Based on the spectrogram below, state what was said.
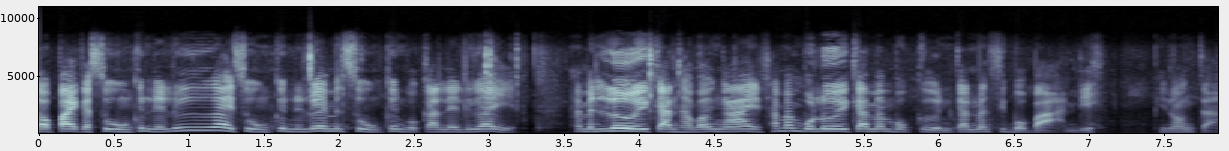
ต่อไปก็สูงขึ้นเรื่อยๆ สูงขึ้นเรื่อยๆ มันสูงขึ้นกว่ากันเรื่อยๆ ให้มันเลยกันถามว่าง่าย ถ้ามันบ่เลยกันมันบ่เกินกันมันสิบ่บานดิ พี่น้องจ๋า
